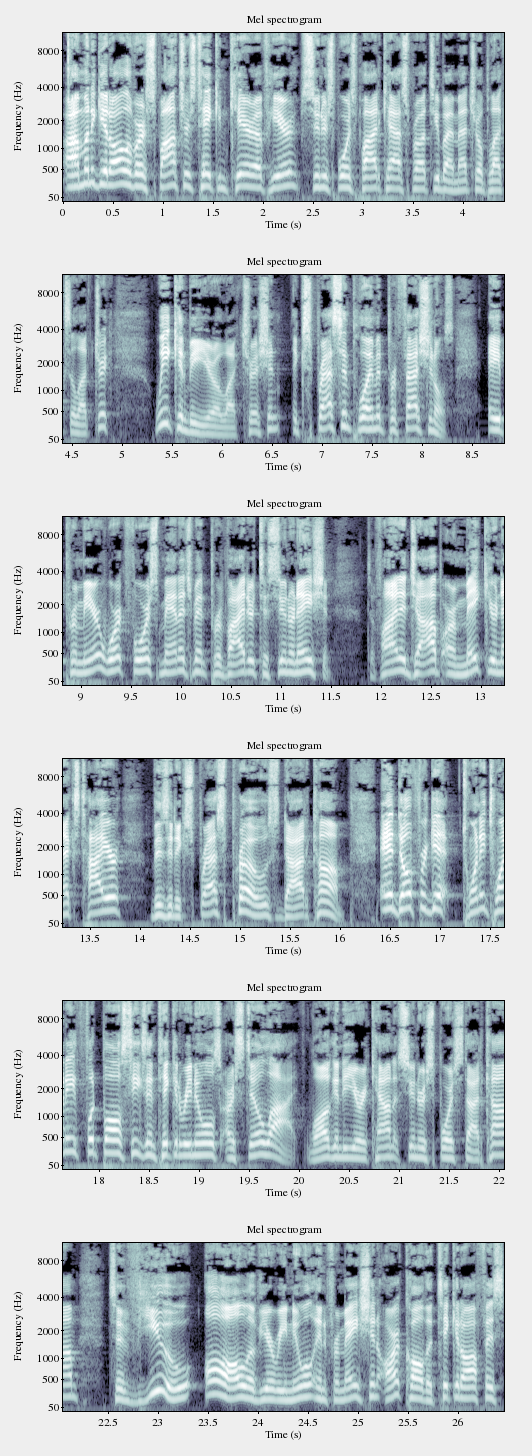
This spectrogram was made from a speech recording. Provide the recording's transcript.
I'm going to get all of our sponsors taken care of here. Sooner Sports Podcast brought to you by Metroplex Electric. We can be your electrician. Express Employment Professionals, a premier workforce management provider to Sooner Nation. To find a job or make your next hire, visit expresspros.com. And don't forget, 2020 football season ticket renewals are still live. Log into your account at Soonersports.com to view all of your renewal information or call the ticket office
